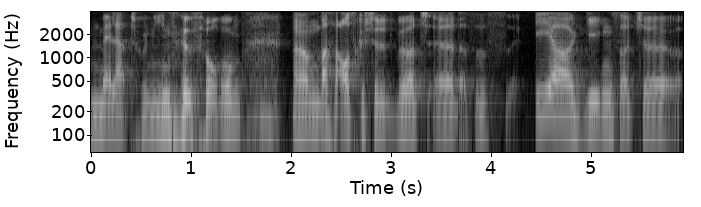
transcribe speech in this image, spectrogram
Melatonin so rum, ähm, was ausgeschüttet wird, äh, dass es eher gegen solche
